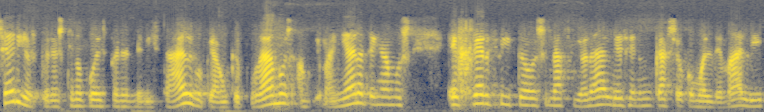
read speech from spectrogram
serios, pero es que no puedes perder de vista algo, que aunque podamos, aunque mañana tengamos ejércitos nacionales, en un caso como el de Mali,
